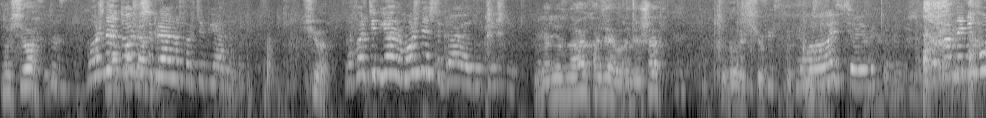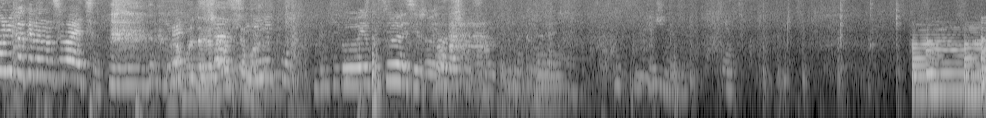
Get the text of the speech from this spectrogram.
Ну все, Можно я тоже сыграю на фортепиано? все. На фортепиано можно я сыграю одну песню? Я не знаю, хозяева разрешат. Правда, не помню, как она называется. А мы догадаемся, может? Ой, я буду сижу. Игнатий,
